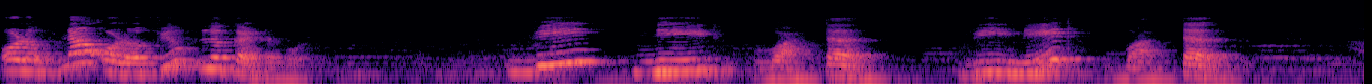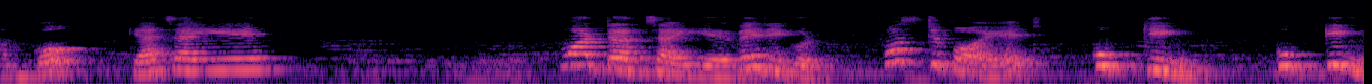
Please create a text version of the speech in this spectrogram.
All of now all of you look at the board. We need water. We need water. हमको क्या चाहिए वाटर चाहिए very good first point cooking cooking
